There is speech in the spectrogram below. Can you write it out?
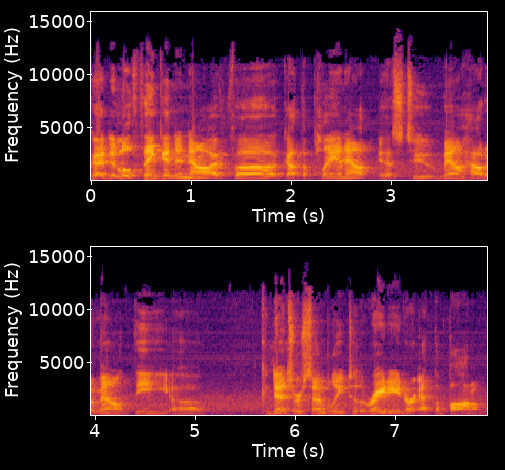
Okay, I did a little thinking and now I've uh, got the plan out as to mount, how to mount the uh, condenser assembly to the radiator at the bottom.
